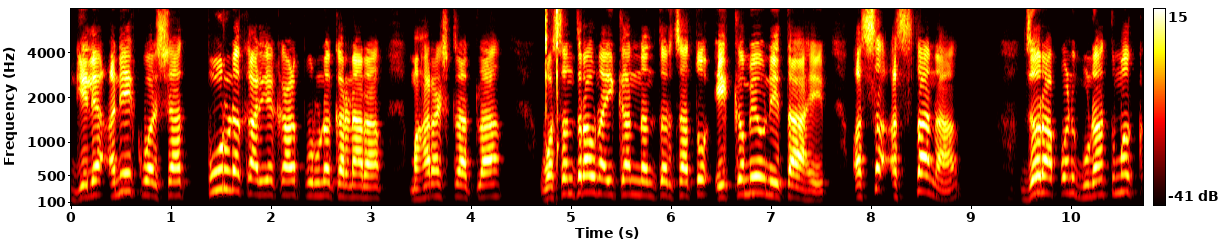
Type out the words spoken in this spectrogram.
गेल्या अनेक वर्षात पूर्ण कार्यकाळ पूर्ण करणारा महाराष्ट्रातला वसंतराव नाईकांनंतरचा तो एकमेव नेता आहे. असं असताना जर आपण गुणात्मक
